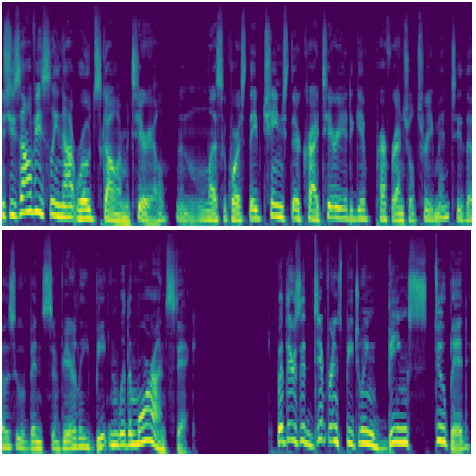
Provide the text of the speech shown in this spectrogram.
She's obviously not Rhodes Scholar material, unless, of course, they've changed their criteria to give preferential treatment to those who have been severely beaten with a moron stick. But there's a difference between being stupid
